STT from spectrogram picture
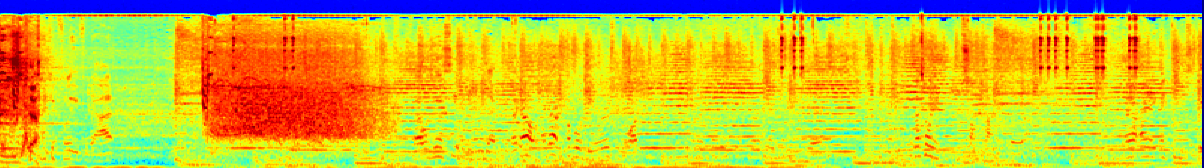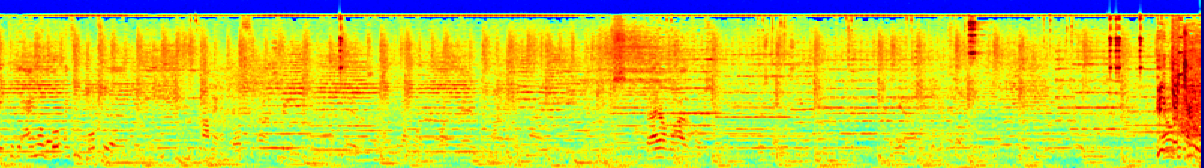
I completely forgot. I was gonna see if I could do that because I got I got a couple of viewers who watch. That's only sometimes. But I I can because I know both I can both the comment on both uh, not. But I don't know how to post it. Pikachu! Three,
